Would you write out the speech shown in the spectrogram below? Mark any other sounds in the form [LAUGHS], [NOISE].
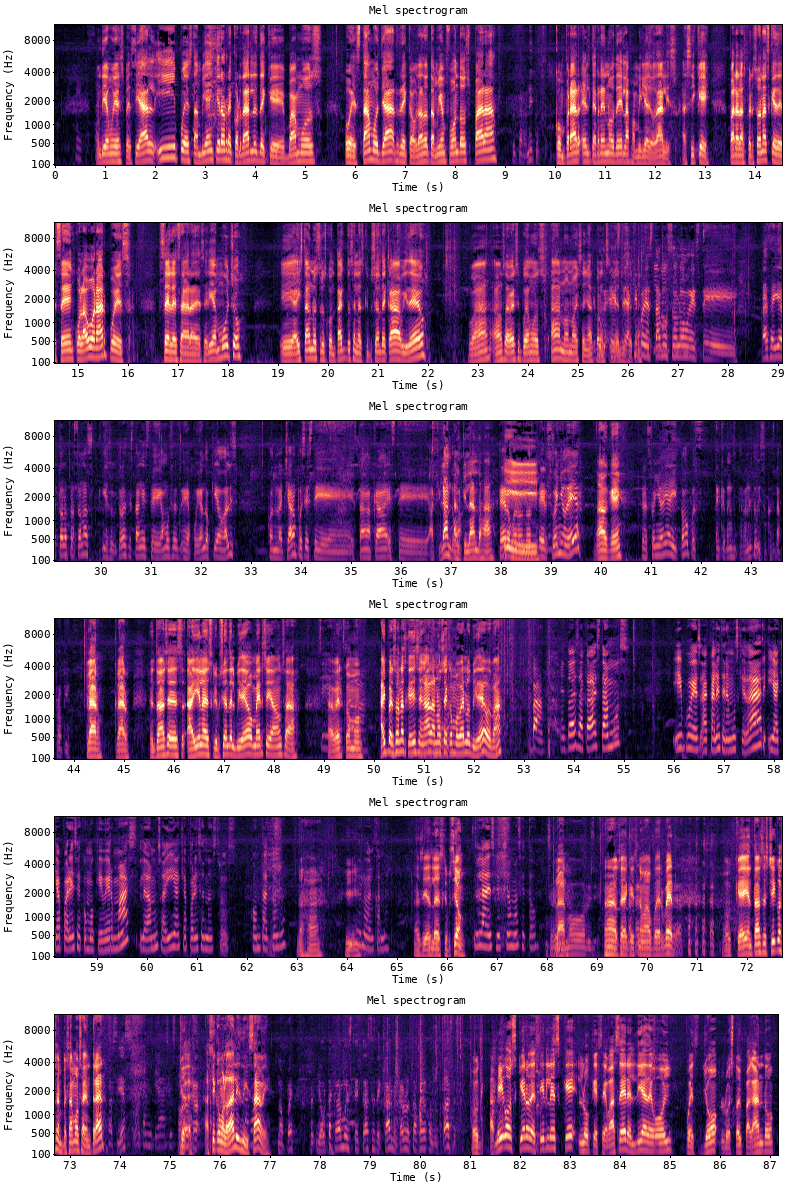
Un día muy especial. Y pues también quiero recordarles de que vamos o estamos ya recaudando también fondos para terrenito. Comprar el terreno de la familia de Odalis. Así que para las personas que deseen colaborar, pues se les agradecería mucho. Eh, ahí están nuestros contactos en la descripción de cada video. Va, Vamos a ver si podemos... Ah, no, no hay señal Sí, para enseñarles este, aquí acá. pues estamos solo, este, gracias ahí a todas las personas y suscriptores que están, este, digamos, este, apoyando aquí a Odalis. Cuando la echaron, pues, este, están acá, este, alquilando. ¿va? Alquilando, ajá. Pero Y- bueno, no- el sueño de ella, Ah, ok. el sueño de ella y todo, pues, es que tenga su terrenito y su casita propia. Claro, claro. Entonces, ahí en la descripción del video, Mercy, vamos a, Sí, a ver está- cómo... Hay personas que dicen, ala, no sé cómo ver los videos, ¿va? Va, entonces acá estamos y pues acá le tenemos que dar y aquí aparece como que ver más, le damos ahí, aquí aparecen nuestros contactos, ¿ve? Ajá. Y Es lo del canal. Así es la descripción. La descripción más que todo. Claro. [LAUGHS] Ah, o sea que no van a poder ver. [LAUGHS] Ok, entonces chicos, empezamos a entrar. Así es. Yo- así como lo Dalis ni sabe. No, pues. Y ahorita queramos este trastes de Carmen. Carmen está poniendo con sus trastes. Ok. Amigos, quiero decirles que lo que se va a hacer el día de hoy, pues yo lo estoy pagando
